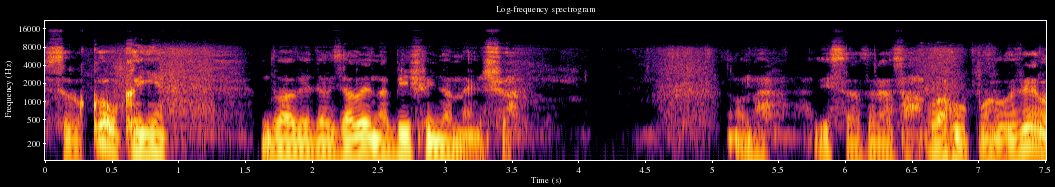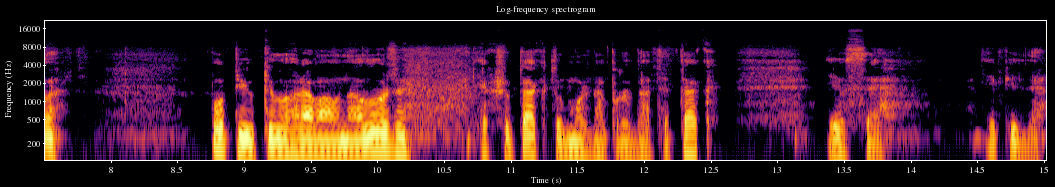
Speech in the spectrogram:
сороковка є. Два види взяли на більшу і на меншу. Вона віса зразу вагу положила. По пів кілограма вона ложе. Якщо так, то можна продати так. І все. І піде.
